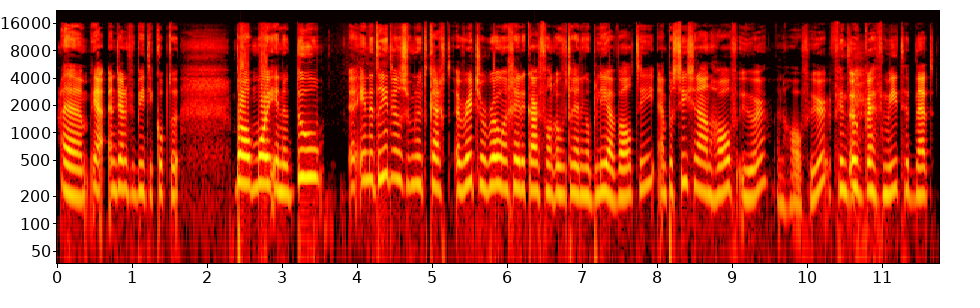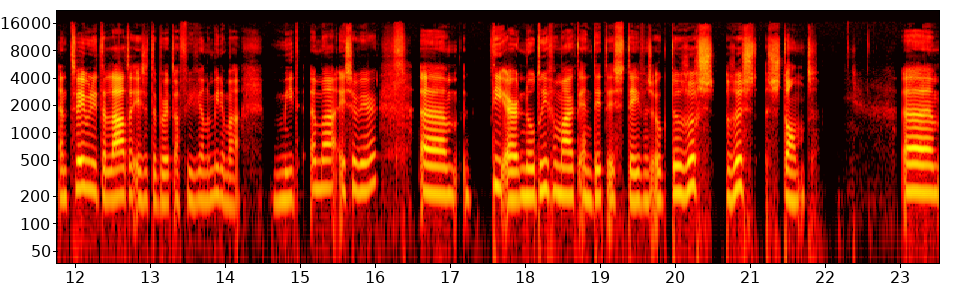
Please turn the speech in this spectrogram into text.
Ehm, ja, en Jennifer Beattie kopt de bal mooi in het doel. Eh, in de 23e minuut krijgt Rachel Rowe een gele kaart van overtreding op Lia Walti. En precies na een half uur, een half uur, vindt ook Beth Mead het net. En twee minuten later is het de beurt aan Vivianne Miedema. Miedema is er weer. Ehm, die er 0-3 van maakt. En dit is tevens ook de rust, ruststand. Ehm,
